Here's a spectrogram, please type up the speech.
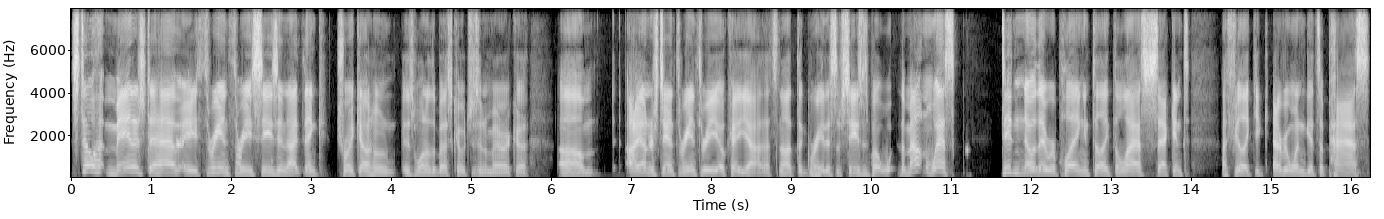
still managed to have a three and three season. I think Troy Calhoun is one of the best coaches in America. Um, I understand three and three. Okay, yeah, that's not the greatest of seasons, but w- the Mountain West didn't know they were playing until like the last second. I feel like everyone gets a pass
